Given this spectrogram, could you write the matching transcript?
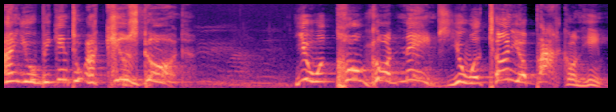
and you begin to accuse God. You will call God names. You will turn your back on Him.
